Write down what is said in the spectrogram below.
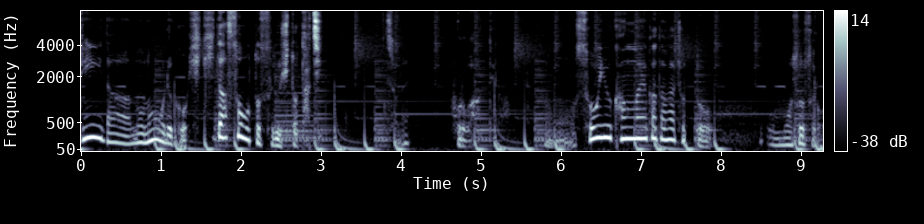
リーダーの能力を引き出そうとする人たちですよね。フォロワーっていうのは、そういう考え方がちょっともうそろそろ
